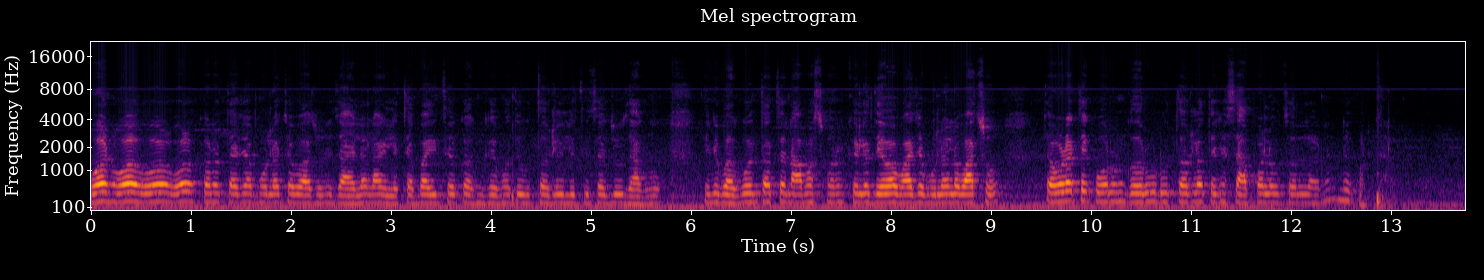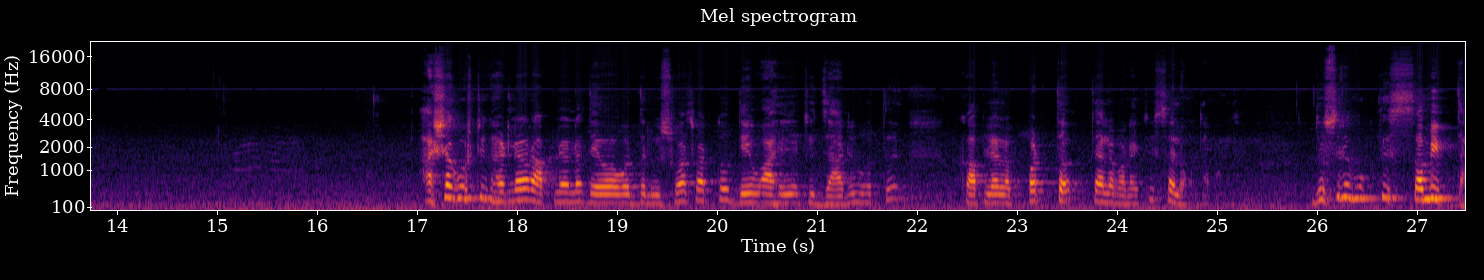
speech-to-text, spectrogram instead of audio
वळ वळ वळ वळ करत त्याच्या मुलाच्या बाजूने जायला लागले. त्या बाईचं गंगेमध्ये उतरलेली तिचा जीव जागलो. तिने भगवंताचं नामस्मरण केलं देवा माझ्या मुलाला वाचव. तेवढ्यात एक वरून गरुड उतरला त्याने सापाला उचललं आणि निघून झालं अशा गोष्टी घडल्यावर आपल्याला देवाबद्दल विश्वास वाटतो. देव आहे याची जाणीव होते. का आपल्याला पटतं त्याला म्हणायची सलोखता दुसरी मुक्ती समीपता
